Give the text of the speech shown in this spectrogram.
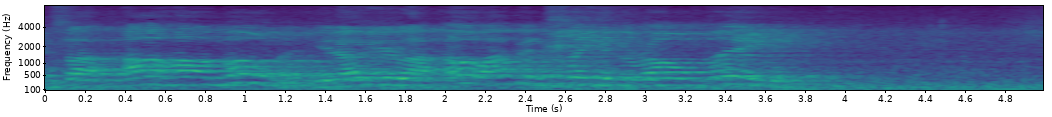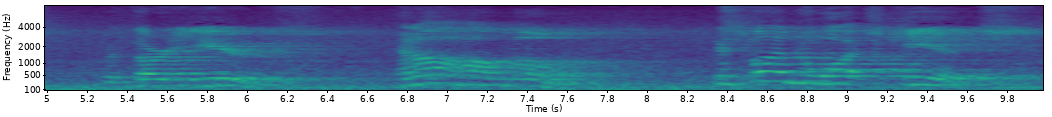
It's like aha moment. You know, you're like, oh, I've been singing the wrong thing for 30 years. An aha moment. It's fun to watch kids,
